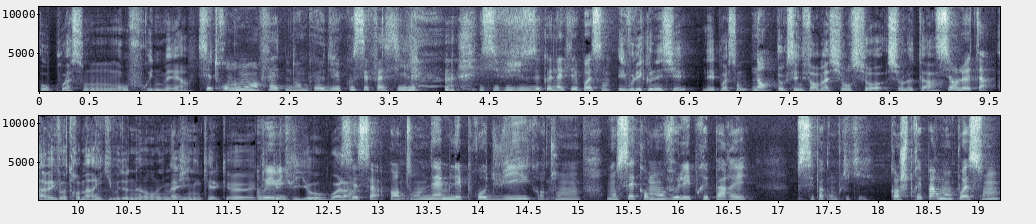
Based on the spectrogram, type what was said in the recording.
au poisson, aux fruits de mer? C'est trop bon, en fait. Donc, euh, du coup, c'est facile. il suffit juste de connaître les poissons. Et vous les connaissiez, les poissons? Non. Donc c'est une formation sur, sur le tas Sur le tas. Avec votre mari qui vous donne, on imagine, quelques, quelques Oui, oui. tuyaux. Voilà. C'est ça. Quand on aime les produits, quand on, on sait comment on veut les préparer, c'est pas compliqué. Quand je prépare mon poisson,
